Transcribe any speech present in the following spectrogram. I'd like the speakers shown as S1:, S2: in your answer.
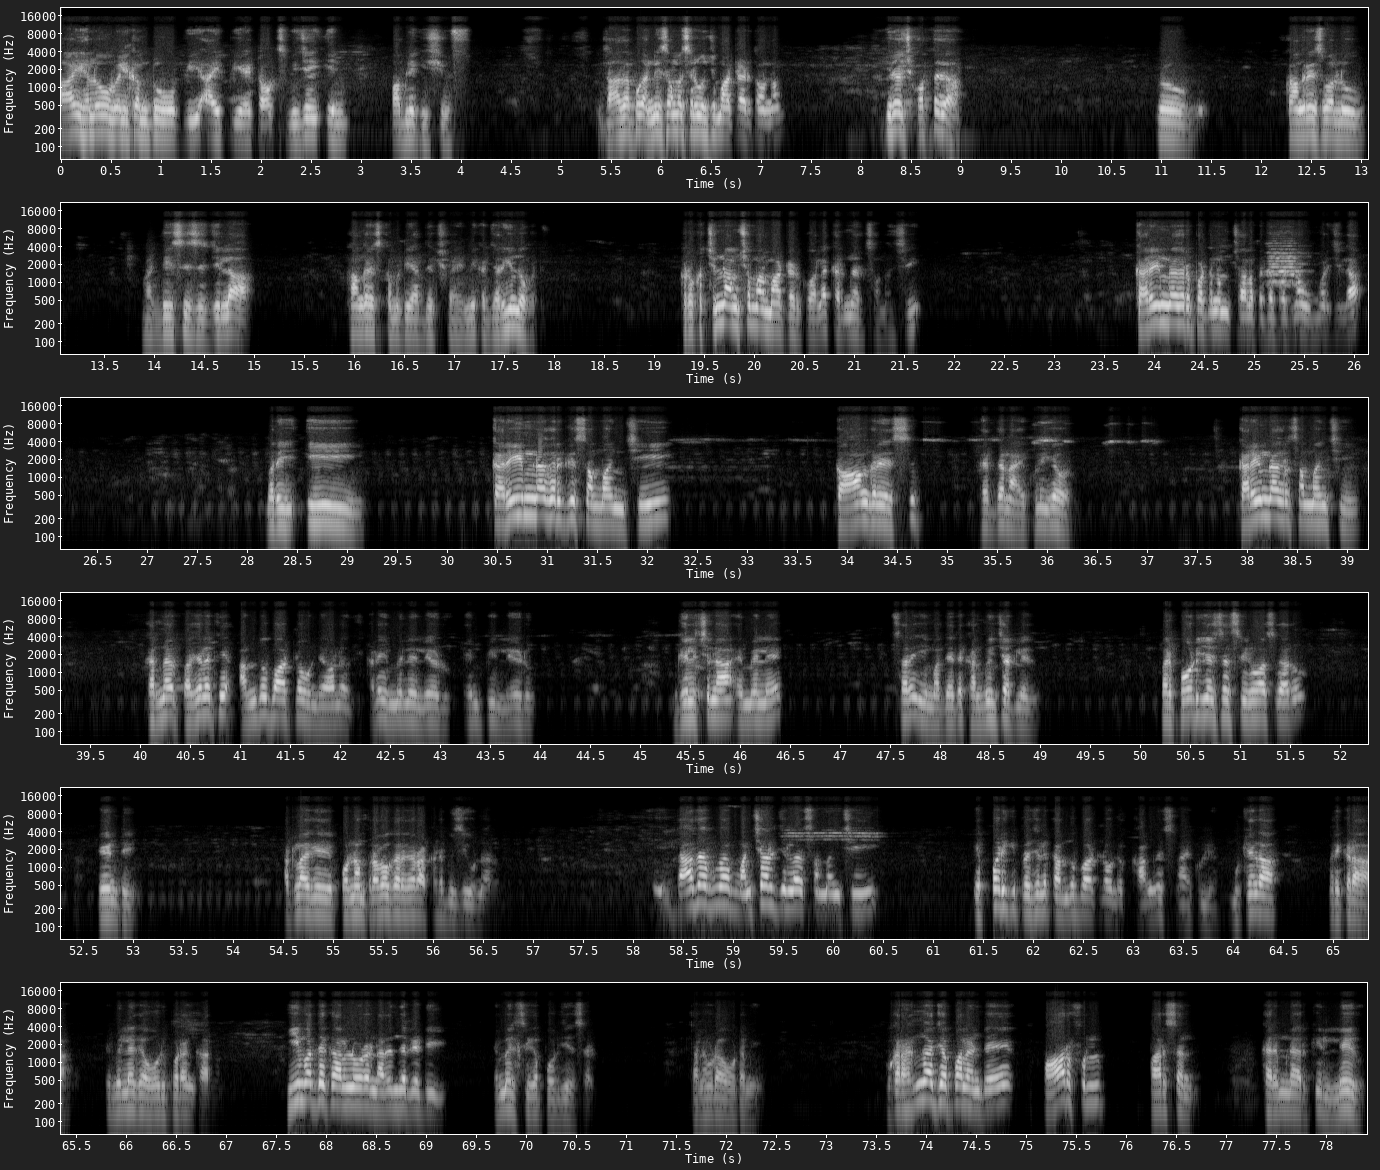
S1: Hi hello welcome to VIPI talks Vijay in public issues దాదాపు అన్ని సమస్యల గురించి మాట్లాడుతూ ఉన్నాం. ఈరోజు కొత్తగా ఇప్పుడు కాంగ్రెస్ వాళ్ళు మా డిసిసి జిల్లా కాంగ్రెస్ కమిటీ అధ్యక్షుల ఎన్నిక జరిగింది ఒకటి. ఇక్కడ ఒక చిన్న అంశం మనం మాట్లాడుకోవాలా కరీంనగర్ సంబంధించి. కరీంనగర్ పట్టణం చాలా పెద్ద పట్టణం ఉమ్మడి జిల్లా. మరి ఈ కరీంనగర్కి సంబంధించి కాంగ్రెస్ పెద్ద నాయకులు ఎవరు? కరీంనగర్ సంబంధించి కరీంనగర్ ప్రజలకి అందుబాటులో ఉండేవాళ్ళు ఇక్కడ ఎమ్మెల్యే లేడు ఎంపీ లేడు. గెలిచిన ఎమ్మెల్యే సరే ఈ మధ్య అయితే కనిపించట్లేదు. మరి పోటీ చేసిన శ్రీనివాస్ గారు ఏంటి? అట్లాగే పొన్నం ప్రభాకర్ గారు అక్కడ బిజీ ఉన్నారు. దాదాపుగా మంచిర్యాల జిల్లాకు సంబంధించి ఎప్పటికీ ప్రజలకు అందుబాటులో ఉండే కాంగ్రెస్ నాయకులు లేరు. ముఖ్యంగా మరి ఇక్కడ ఎమ్మెల్యేగా ఓడిపోవడం కారణం. ఈ మధ్య కాలంలో కూడా నరేందర్ రెడ్డి ఎమ్మెల్సీగా పోటీ చేశాడు. తను కూడా ఓటమి. ఒక రకంగా చెప్పాలంటే పవర్ఫుల్ పర్సన్ కరీంనగర్కి లేరు.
